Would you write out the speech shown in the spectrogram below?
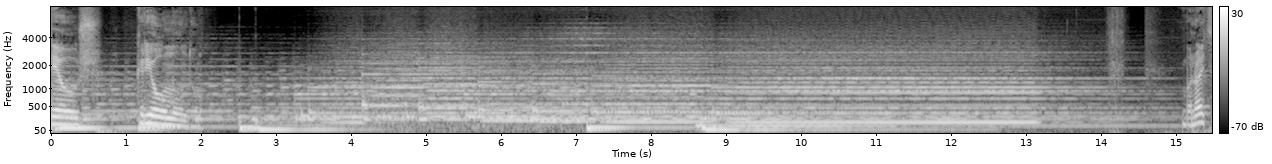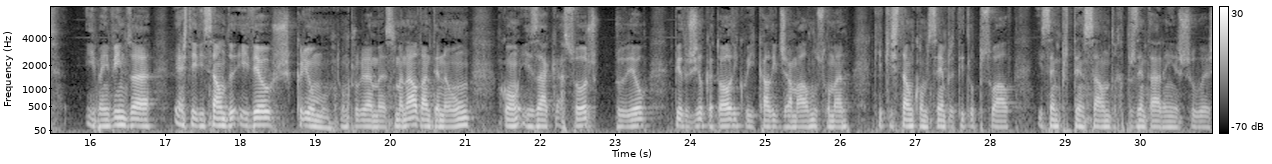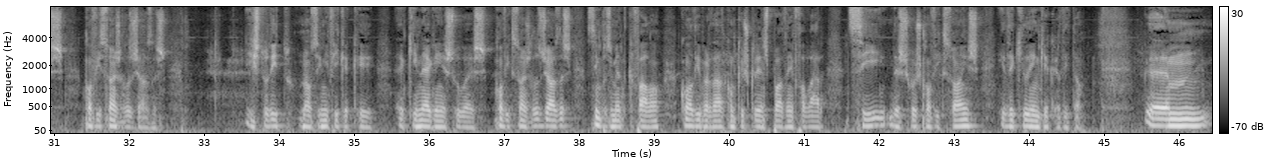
Deus criou o mundo. Boa noite e bem-vindos a esta edição de E Deus Criou o Mundo, um programa semanal da Antena 1 com Isaac Açores, judeu, Pedro Gil, católico e Khalid Jamal, muçulmano, que aqui estão, como sempre, a título pessoal e sem pretensão de representarem as suas confissões religiosas. Isto dito não significa que aqui neguem as suas convicções religiosas, simplesmente que falam com a liberdade com que os crentes podem falar de si, das suas convicções e daquilo em que acreditam. Hum,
